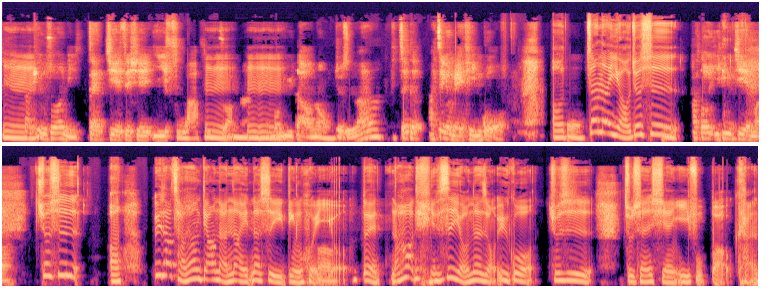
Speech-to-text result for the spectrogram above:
嗯，那譬如说你在借这些衣服啊、服装啊，有没有遇到那种就是啊，这个啊，这个没听过？哦，真的有，就是他都一定借吗？就是哦。遇到厂商刁难，那那是一定会有对，然后也是有那种遇过，就是主持人嫌衣服不好看，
